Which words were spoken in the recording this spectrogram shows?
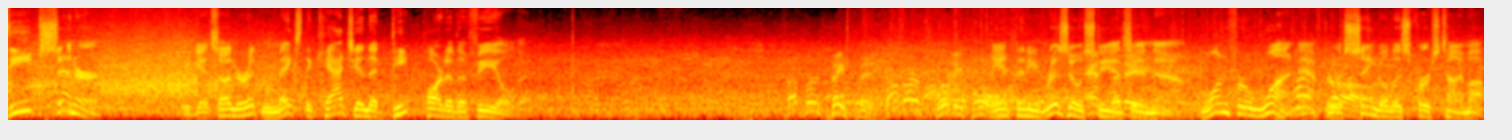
deep center. He gets under it and makes the catch in the deep part of the field. First baseman, number 44. Anthony Rizzo stands in now. One for one after a single his first time up.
